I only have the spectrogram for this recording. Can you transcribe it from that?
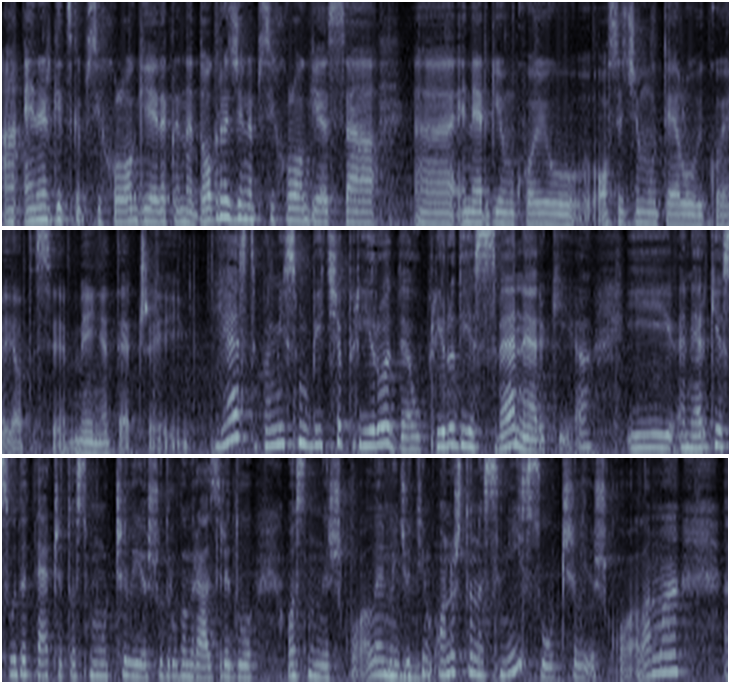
A energetska psihologija je, dakle, nadograđena psihologija sa energijom koju osjećamo u telu i koja, jel te, se menja, teče i Jeste, pa mi smo biće prirode, a u prirodi je sve energija i energija svuda teče, to smo učili još u drugom razredu osnovne škole, mhm. međutim, mm -hmm. ono što nas nisu učili u školama uh,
